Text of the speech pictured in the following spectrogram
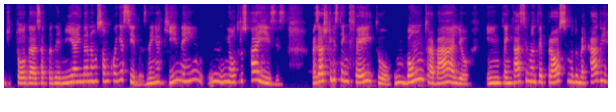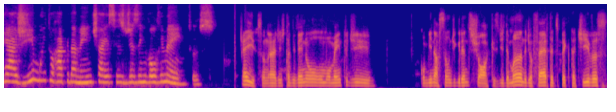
de toda essa pandemia ainda não são conhecidas, nem aqui, nem em outros países. Mas eu acho que eles têm feito um bom trabalho em tentar se manter próximo do mercado e reagir muito rapidamente a esses desenvolvimentos. É isso, né? A gente está vivendo um momento de combinação de grandes choques, de demanda, de oferta, de expectativas,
